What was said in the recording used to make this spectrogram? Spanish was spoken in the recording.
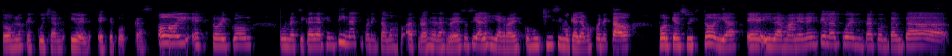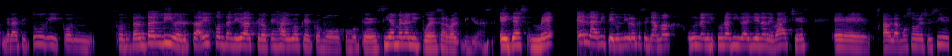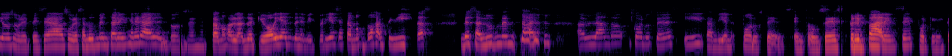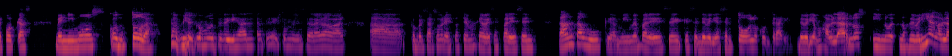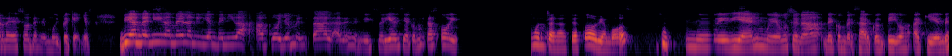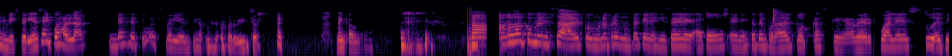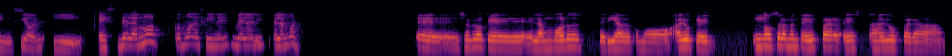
todos los que escuchan y ven este podcast. Hoy estoy con una chica de Argentina que conectamos a través de las redes sociales y agradezco muchísimo que hayamos conectado porque su historia eh, y la manera en que la cuenta con tanta gratitud y con, con tanta libertad y espontaneidad, creo que es algo que, como, como te decía Melanie, puede salvar vidas. Ella es Melanie, tiene un libro que se llama Una, una vida llena de baches eh, hablamos sobre suicidio, sobre TCA, sobre salud mental en general. Entonces, estamos hablando de que hoy, desde mi experiencia, estamos dos activistas de salud mental hablando con ustedes y también por ustedes. Entonces, prepárense porque en este podcast venimos con toda, también como te dije antes de comenzar a grabar, a conversar sobre estos temas que a veces parecen tan tabú que a mí me parece que se debería ser todo lo contrario. Deberíamos hablarlos y no, nos deberían hablar de eso desde muy pequeños. Bienvenida Melanie, bienvenida a Apoyo Mental, desde mi experiencia. ¿Cómo estás hoy? Muchas gracias, ¿todo bien vos? Muy bien, muy emocionada de conversar contigo aquí en Desde mi experiencia y pues hablar desde tu experiencia, mejor dicho. Me encanta. Vamos a comenzar con una pregunta que les hice a todos en esta temporada del podcast, que a ver cuál es tu definición y es del amor. ¿Cómo define Melanie el amor? Eh, yo creo que el amor sería como algo que no solamente es, para, es algo para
